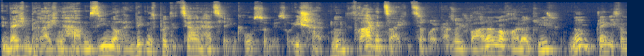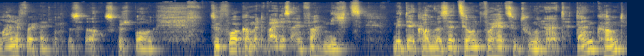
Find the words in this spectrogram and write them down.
In welchen Bereichen haben Sie noch Entwicklungspotenzial? Herzlichen Gruß sowieso. Ich schreibe nun Fragezeichen zurück. Also ich war da noch relativ, ne, denke ich, für meine Verhältnisse ausgesprochen zuvorkommend, weil das einfach nichts mit der Konversation vorher zu tun hat. Dann kommt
